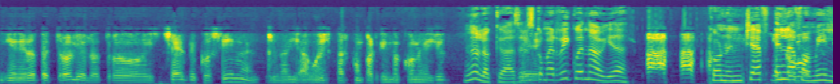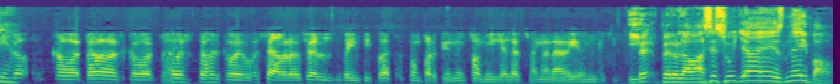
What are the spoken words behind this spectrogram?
ingeniero de petróleo, el otro es chef de cocina, entonces allá voy a estar compartiendo con ellos. No, lo que va a hacer es comer rico en Navidad. Con un chef Y en la familia. co- Como todos, como todos, todos comemos sabroso el 24 compartiendo en familia la zona navideña. Pe- Pero la base suya es Neiva.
